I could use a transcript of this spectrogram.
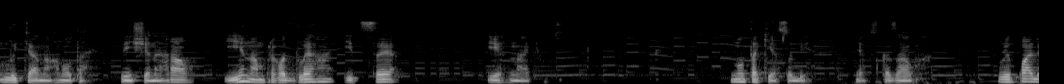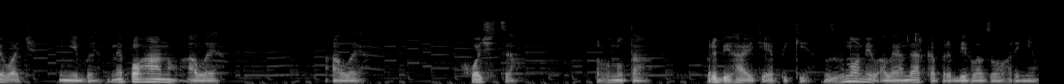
лиття на гнута, він ще не грав. І нам приходить Лега, і це Ігнатіус. Ну, таке собі, я б сказав. Випалювач ніби непогано, але. Але хочеться гнута. Прибігають епіки з гномів, а легендарка прибігла з огринів.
